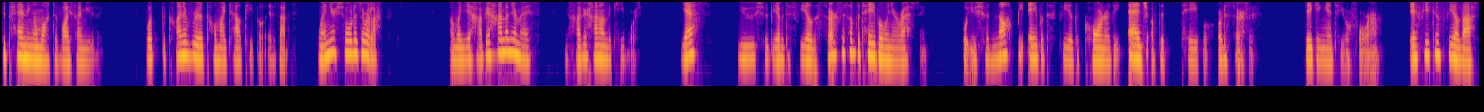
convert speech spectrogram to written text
depending on what device I'm using. But the kind of rule of thumb I tell people is that when your shoulders are relaxed and when you have your hand on your mouse, you have your hand on the keyboard. Yes, you should be able to feel the surface of the table when you're resting, but you should not be able to feel the corner, the edge of the table or the surface digging into your forearm. If you can feel that,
